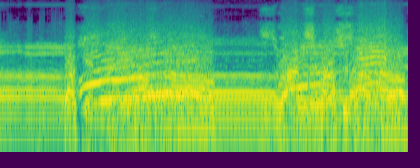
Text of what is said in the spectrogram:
Oh, fucking This is why I'm sponsored by Rold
